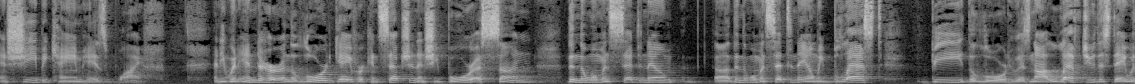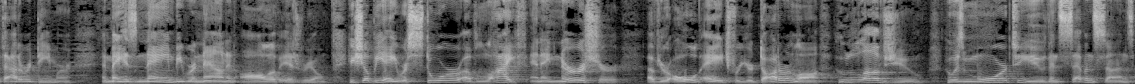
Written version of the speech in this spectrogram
and she became his wife. And he went into her, and the Lord gave her conception, and she bore a son. Then the woman said to Naomi, uh, then the woman said to Naomi, Blessed be the Lord, who has not left you this day without a redeemer, and may his name be renowned in all of Israel. He shall be a restorer of life and a nourisher of your old age for your daughter in law, who loves you, who is more to you than seven sons,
